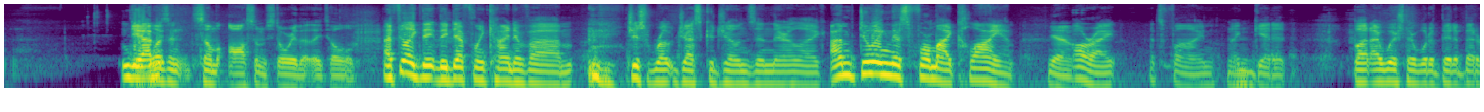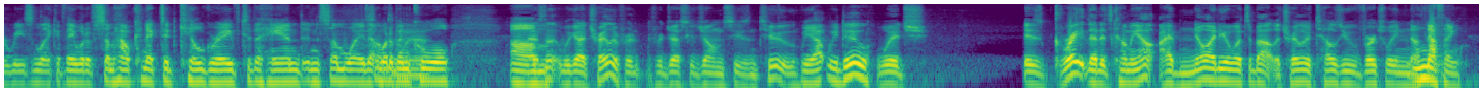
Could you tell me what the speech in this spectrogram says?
yeah, it wasn't some awesome story that they told. I feel like they, they definitely kind of um, just wrote Jessica Jones in there like, I'm doing this for my client. Yeah. All right, that's fine. I Mm-hmm. get it. But I wish there would have been a better reason. Like if they would have somehow connected Kilgrave to the hand in some way, that would have been Something, cool. That's not- we got a trailer for, for Jessica Jones season two, Yeah, we do. which is great that it's coming out. I have no idea what's about. The trailer tells you virtually nothing. Nothing.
